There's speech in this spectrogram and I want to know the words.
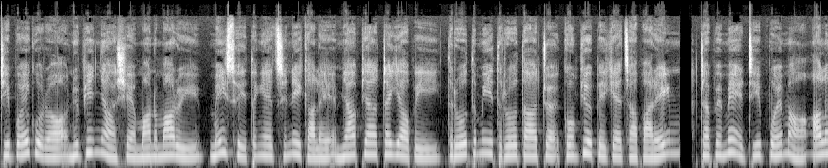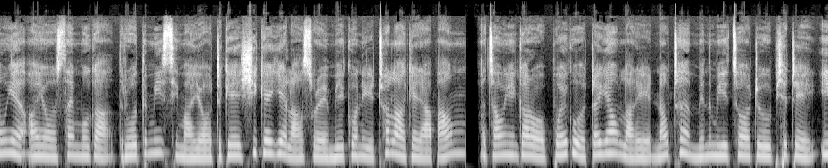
ဒီပွဲကိုတော့အနုပညာရှင်မောင်နှမတွေမိတ်ဆွေတငယ်ချင်းတွေကလည်းအများပြားတက်ရောက်ပြီးသူတို့သမီးသူတို့သားအတွက်ဂုဏ်ပြုပေးခဲ့ကြပါတယ်ဒါပေမဲ့ဒီပွဲမှာအားလုံးရဲ့အာရုံစိုက်မှုကသူတို့သမီးစီမာရောတကယ်ရှိခဲ့ရဲ့လားဆိုတဲ့မေးခွန်းတွေထွက်လာခဲ့တာပါအကြောင်းရင်းကတော့ပွဲကိုတက်ရောက်လာတဲ့နောက်ထပ်မင်းသမီးချောတူဖြစ်တဲ့ဤ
